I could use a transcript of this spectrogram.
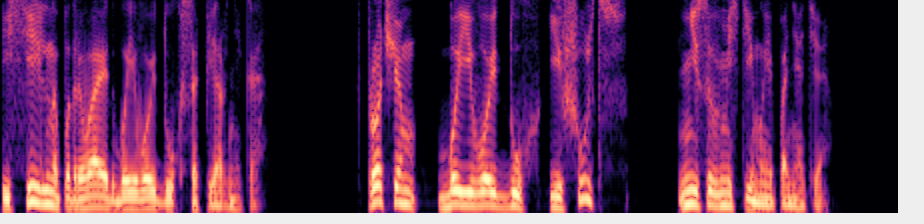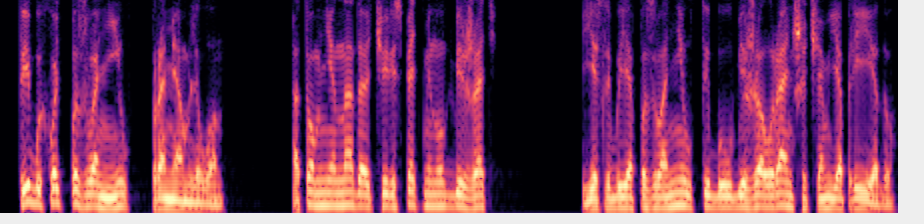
и сильно подрывает боевой дух соперника. Впрочем, боевой дух и Шульц Несовместимые понятия. «Ты бы хоть позвонил», — промямлил он. «А то мне надо через пять минут бежать. Если бы я позвонил, ты бы убежал раньше, чем я приеду».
